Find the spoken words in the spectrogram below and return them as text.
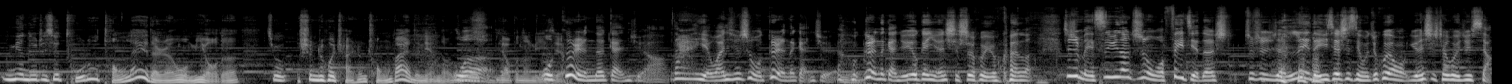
面对这些屠戮同类的人，我们有的就甚至会产生崇拜的念头，我就是比较不能理解我解。个人的感觉啊，当然也完全是我个人的感觉，我个人的感觉又跟原始社会有关了。就是每次遇到这种我费解的，就是人类的一些事情，我就会往原始社会去想。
